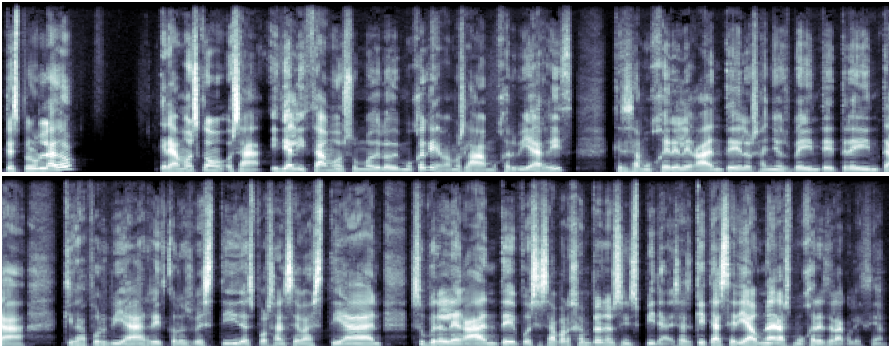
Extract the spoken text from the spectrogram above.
Entonces, por un lado, creamos como, o sea, idealizamos un modelo de mujer que llamamos la mujer Biarritz, que es esa mujer elegante de los años 20, 30, que va por Biarritz con los vestidos, por San Sebastián, súper elegante. Pues esa, por ejemplo, nos inspira. Esa quizás sería una de las mujeres de la colección.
